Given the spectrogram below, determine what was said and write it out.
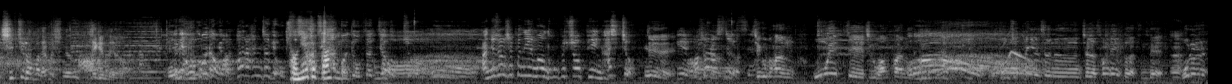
실제로 한번 해보시면 되겠네요. 근데 한 번도 완판을 한 적이. 정리해볼까? 한 번도 없었죠. 어. 안유정 셰프님은 홈쇼핑 하시죠? 네네. 예, 완판하신 적 있어요? 지금 한 5회째 지금 완판. 오. 홈쇼핑에서는 제가 선배일 것 같은데 오늘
